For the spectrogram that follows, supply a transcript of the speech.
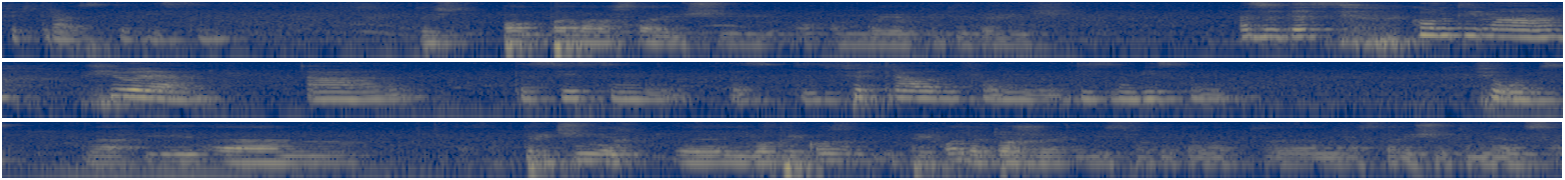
vertrauste Wissen. Also das kommt immer höher. Äh, das Wissen, also das Vertrauen von diesem Wissen für uns. Да, и эм, в причинах э, его прихода, прихода тоже есть вот эта вот э, нарастающая тенденция.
